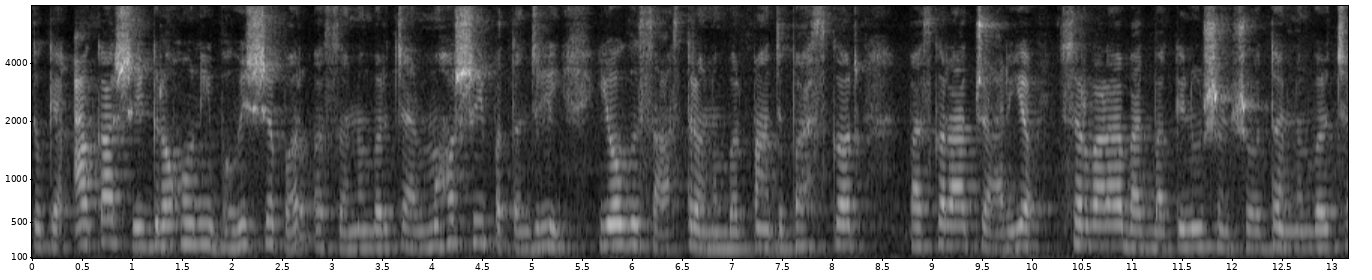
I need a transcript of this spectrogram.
તો કે આકાશી ગ્રહોની ભવિષ્ય પર અસર. નંબર ચાર, મહર્ષિ પતંજલિ, યોગશાસ્ત્ર. નંબર પાંચ, ભાસ્કર, ભાસ્કરાચાર્ય. સરવાળા બાદબાકીનું સંશોધન. નંબર છ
